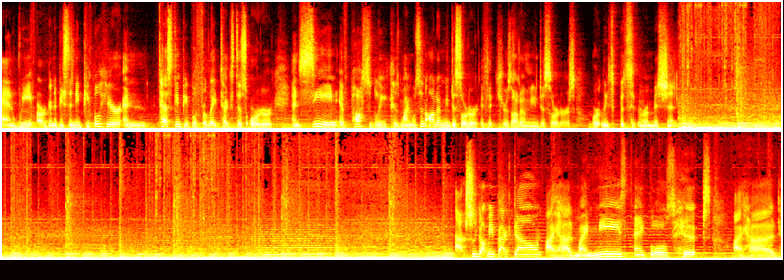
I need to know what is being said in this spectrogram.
And we are gonna be sending people here and testing people for latex disorder and seeing if possibly, because mine was an autoimmune disorder, if it cures autoimmune disorders, or at least puts it in remission. Actually got me back down. I had my knees, ankles, hips. I had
